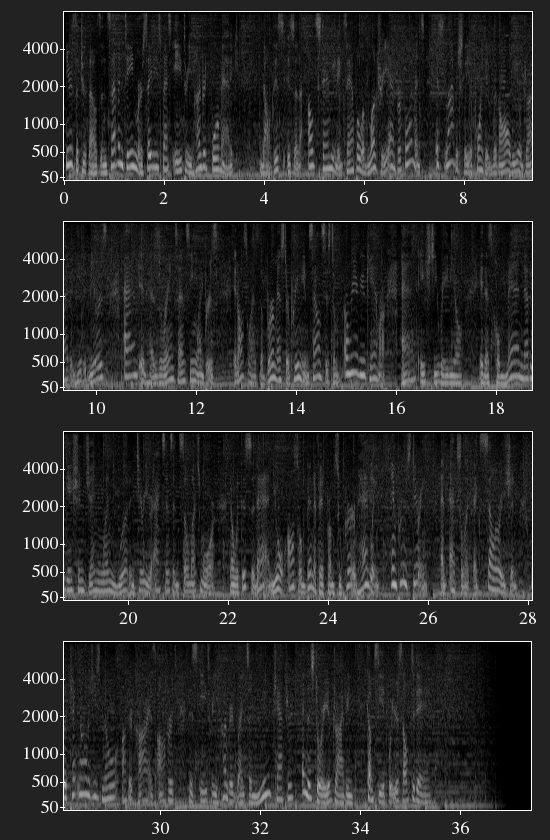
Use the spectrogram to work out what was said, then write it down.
Here's the 2017 Mercedes-Benz E300 4MATIC. Now this is an outstanding example of luxury and performance. It's lavishly appointed with all-wheel drive and heated mirrors, and it has rain-sensing wipers. It also has the Burmester premium sound system, a rear-view camera, and HD radio. It has COMAND navigation, genuine wood interior accents, and so much more. Now with this sedan, you'll also benefit from superb handling, improved steering, and excellent acceleration. With technologies no other car has offered, this E300 writes a new chapter in the story of driving. Come see it for yourself today.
